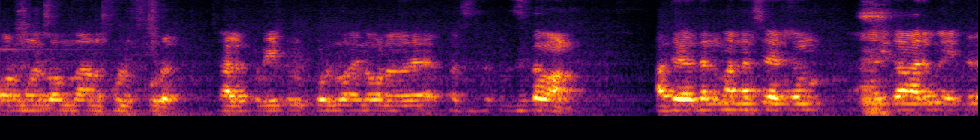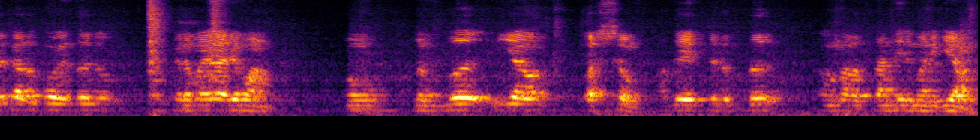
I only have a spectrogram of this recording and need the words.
ഓർമ്മകളിലൊന്നാണ് പുൽക്കൂട്. ചാലക്കുടി പുൽക്കൂട് എന്ന് പറയുന്നത് വളരെ പ്രസിദ്ധ പ്രസിദ്ധമാണ്. അദ്ദേഹത്തിന്റെ മരണശേഷം ഇതാരും ഏറ്റെടുക്കാതെ പോയത് ഒരു രസകരമായ കാര്യമാണ്. അപ്പോൾ ക്ലബ്ബ് ഈ വർഷം അത് ഏറ്റെടുത്ത് നടത്താൻ തീരുമാനിക്കുകയാണ്.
